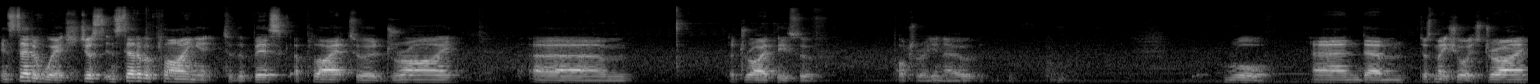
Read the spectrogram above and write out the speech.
Instead of which, just instead of applying it to the bisque, apply it to a dry, um, a dry piece of pottery, you know, raw, and um, just make sure it's dry.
